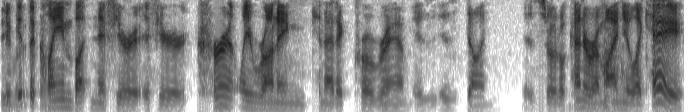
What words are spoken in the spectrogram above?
You get the claim button if you're if you're currently running Kinetic program is is done. So it'll kind of remind you like, hey,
